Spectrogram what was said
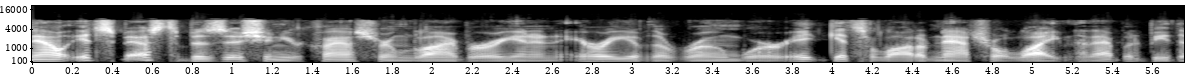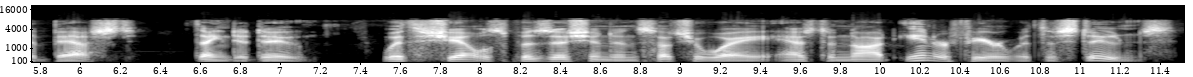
Now, it's best to position your classroom library in an area of the room where it gets a lot of natural light. Now, that would be the best thing to do, with shelves positioned in such a way as to not interfere with the students.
